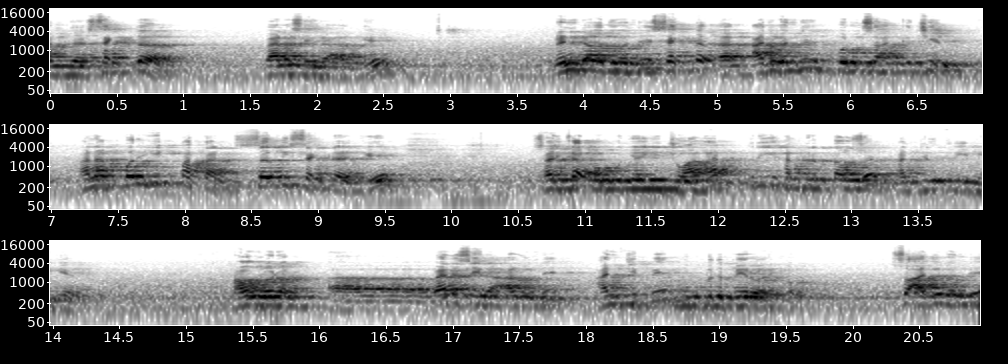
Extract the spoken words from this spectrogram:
அந்த செக்டர் வேலை செய்கிற ஆளுக்கு. ரெண்டாவது வந்து செக்டர் அது வந்து perusahaan kecil ஆனால் perkhidmatan service sektorக்கு syarikat mempunyai jualan 300,000 until 3 million. அவங்களோட வேலை செய்கிற ஆள் வந்து அஞ்சு பேர் முப்பது பேர் வரைக்கும். ஸோ அது வந்து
